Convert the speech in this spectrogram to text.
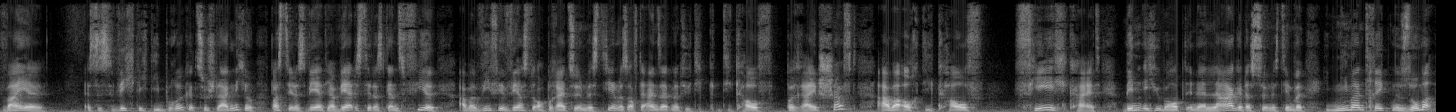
Weil es ist wichtig, die Brücke zu schlagen. Nicht nur, was dir das wert, ja, wert ist dir das ganz viel, aber wie viel wärst du auch bereit zu investieren? Was auf der einen Seite natürlich die, die Kaufbereitschaft, aber auch die Kauffähigkeit. Bin ich überhaupt in der Lage, das zu investieren? Weil niemand trägt eine Summe,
